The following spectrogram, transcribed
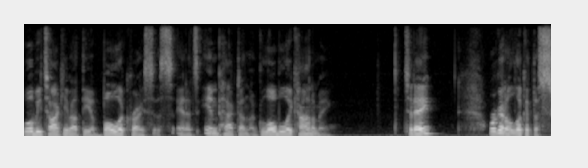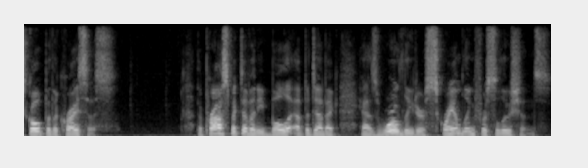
we'll be talking about the Ebola crisis and its impact on the global economy. Today, we're going to look at the scope of the crisis. The prospect of an Ebola epidemic has world leaders scrambling for solutions.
